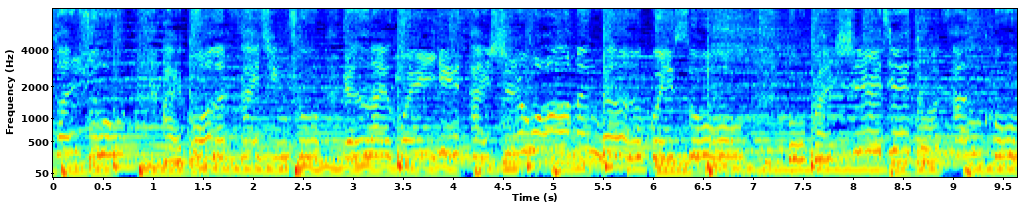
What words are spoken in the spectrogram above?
算数。爱过了才清楚，原来回忆才是我们的归宿。不管世界多残酷，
